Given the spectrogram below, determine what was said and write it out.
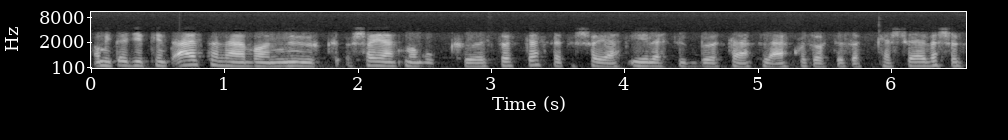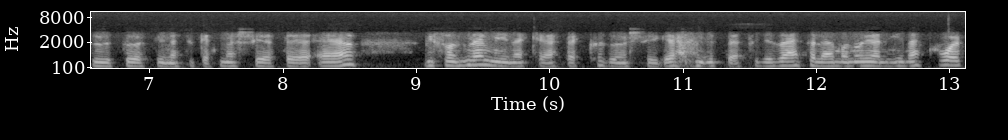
amit egyébként általában nők saját maguk költöttek, tehát a saját életükből táplálkozott ez a keserves, az ő történetüket mesélte el, viszont nem énekeltek közönség előtt, tehát hogy ez általában olyan ének volt,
